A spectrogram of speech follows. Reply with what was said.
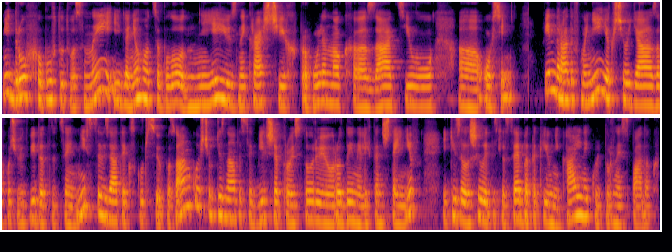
Мій друг був тут восени, і для нього це було однією з найкращих прогулянок е, за цілу е, осінь. Він радив мені, якщо я захочу відвідати це місце, взяти екскурсію по замку, щоб дізнатися більше про історію родини Ліхтенштейнів, які залишили після себе такий унікальний культурний спадок.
